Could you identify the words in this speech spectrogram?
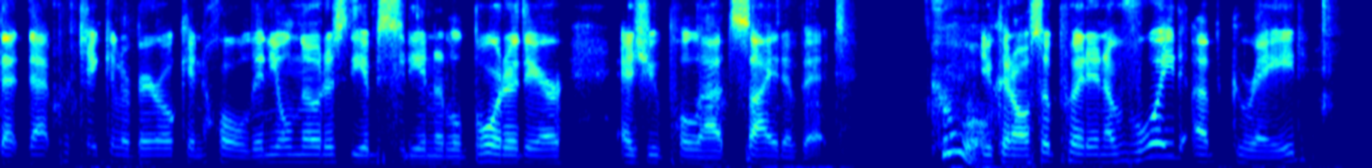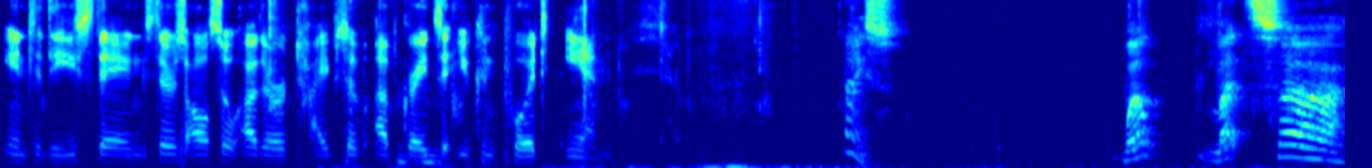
that that particular barrel can hold. And you'll notice the obsidian little border there as you pull outside of it. Cool. You can also put in a void upgrade into these things. There's also other types of upgrades that you can put in. Nice. Well, let's. uh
